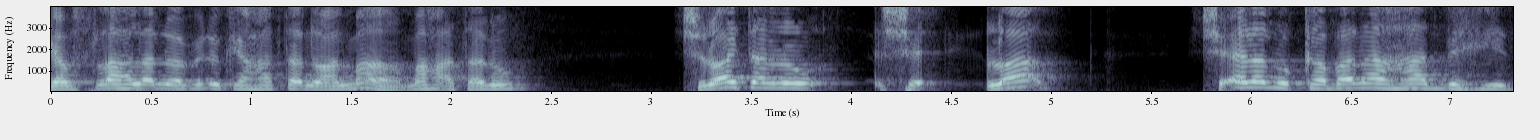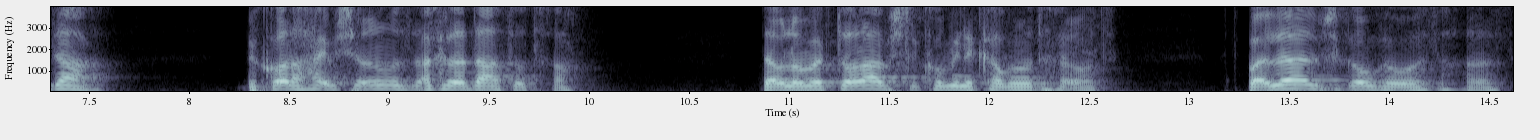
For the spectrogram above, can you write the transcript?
גם סלח לנו אבינו כי חטאנו. על מה? מה חטאנו? שלא הייתה לנו, שלא, שאין לנו כוונה אחת ויחידה בכל החיים שלנו, זה רק לדעת אותך. אדם לומד תורה בשביל כל מיני כוונות אחרות. מתפלל בשביל כל מיני כוונות אחרות.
